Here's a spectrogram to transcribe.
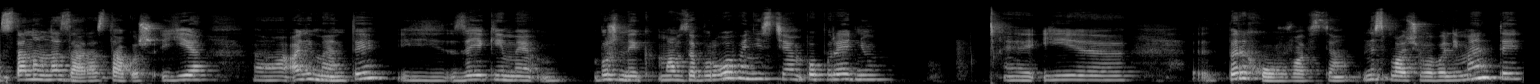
Станом на зараз також є аліменти, за якими боржник мав заборгованість попередню е, і е, переховувався, не сплачував аліменти.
